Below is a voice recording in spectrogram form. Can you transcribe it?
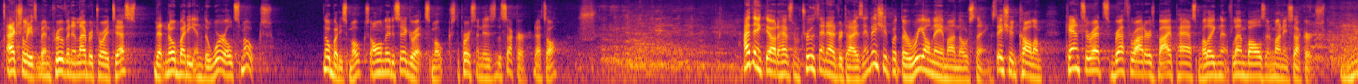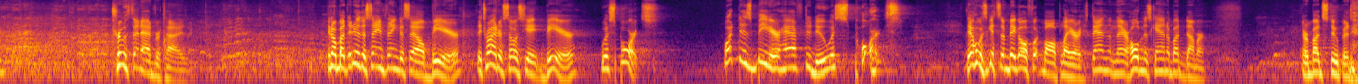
Actually, it's been proven in laboratory tests that nobody in the world smokes. Nobody smokes, only the cigarette smokes. The person is the sucker, that's all. I think they ought to have some truth in advertising. They should put their real name on those things. They should call them cancerettes, breath rotters, bypass, malignant, phlegm balls, and money suckers. Mm -hmm. truth in advertising. You know, but they do the same thing to sell beer. They try to associate beer with sports. What does beer have to do with sports? They always get some big old football player standing there holding his can of Bud Dummer or Bud Stupid. you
